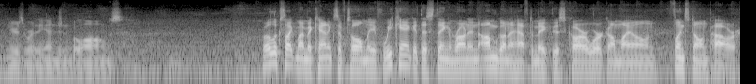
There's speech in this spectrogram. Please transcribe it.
And here's where the engine belongs. Well, it looks like my mechanics have told me if we can't get this thing running, I'm gonna have to make this car work on my own. Flintstone power.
